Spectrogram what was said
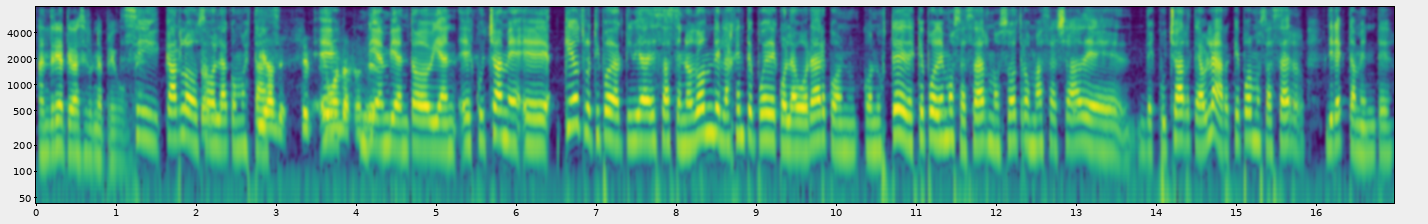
Andrea te va a hacer una pregunta. Sí, Carlos, hola, ¿cómo estás? Sí, Ande. ¿Qué- cómo andás, Andrea? bien, bien, todo bien. Escúchame, eh, ¿qué otro tipo de actividades hacen o dónde la gente puede colaborar con, con ustedes? ¿Qué podemos hacer nosotros más allá de, de escucharte hablar? ¿Qué podemos hacer directamente?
